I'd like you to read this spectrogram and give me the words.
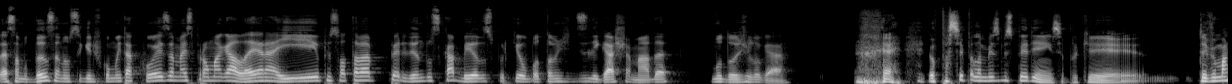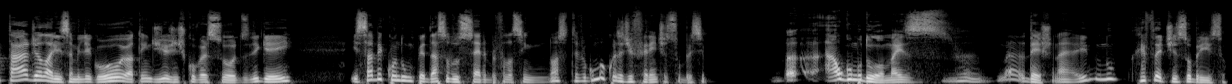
essa mudança não significou muita coisa, mas para uma galera aí o pessoal tava perdendo os cabelos porque o botão de desligar a chamada mudou de lugar. É, eu passei pela mesma experiência, porque teve uma tarde, a Larissa me ligou, eu atendi, a gente conversou, desliguei. E sabe quando um pedaço do cérebro fala assim: Nossa, teve alguma coisa diferente sobre esse. Ah, algo mudou, mas. Ah, deixa, né? E não refleti sobre isso.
